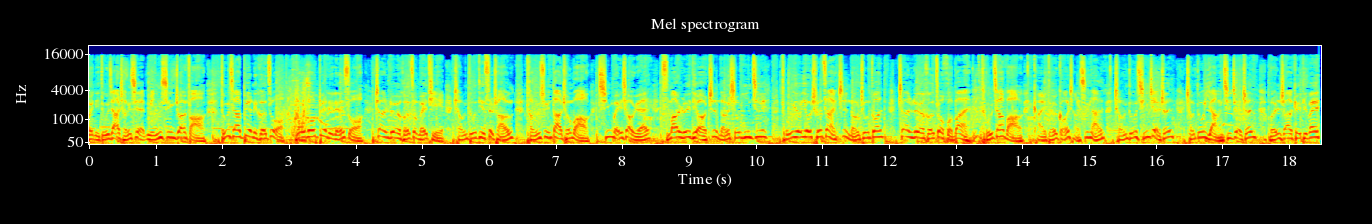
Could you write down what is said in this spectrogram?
为你独家呈现明星专访。独家便利合作某某便利连锁战略合作媒体成都第四城腾讯大成网青梅校园 Smart Radio 智能收音机途悠悠车载智能终端战略合作伙伴途家网凯德广场西。南成都轻健身、成都氧气健身、文莎 KTV、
